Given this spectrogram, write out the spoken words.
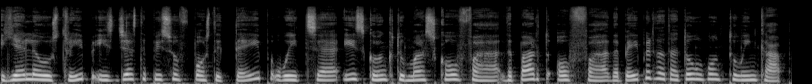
yellow strip is just a piece of post-it tape which uh, is going to mask off uh, the part of uh, the paper that I don't want to ink up.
